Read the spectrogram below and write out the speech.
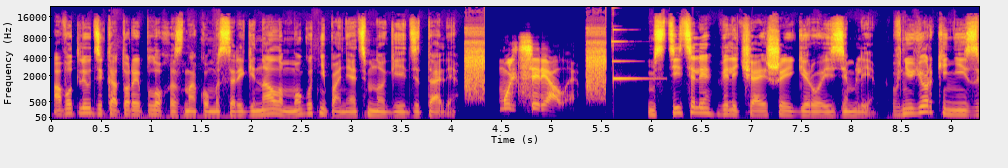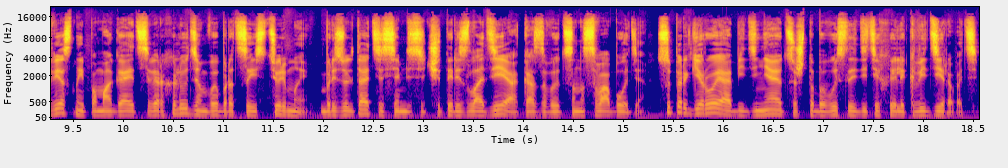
А вот люди, которые плохо знакомы с оригиналом, могут не понять многие детали. Мультсериалы. Мстители – величайшие герои Земли. В Нью-Йорке неизвестный помогает сверхлюдям выбраться из тюрьмы. В результате 74 злодея оказываются на свободе. Супергерои объединяются, чтобы выследить их и ликвидировать.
